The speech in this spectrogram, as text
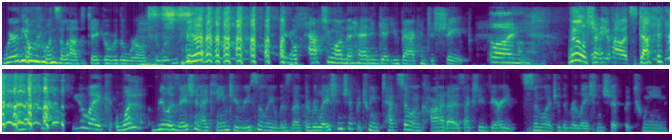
We're the only ones allowed to take over the world so we're just gonna, you know pat you on the head and get you back into shape. Oy. Um, we'll show you how it's done. and I kind of feel like one realization I came to recently was that the relationship between Tetsuo and Kaneda is actually very similar to the relationship between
